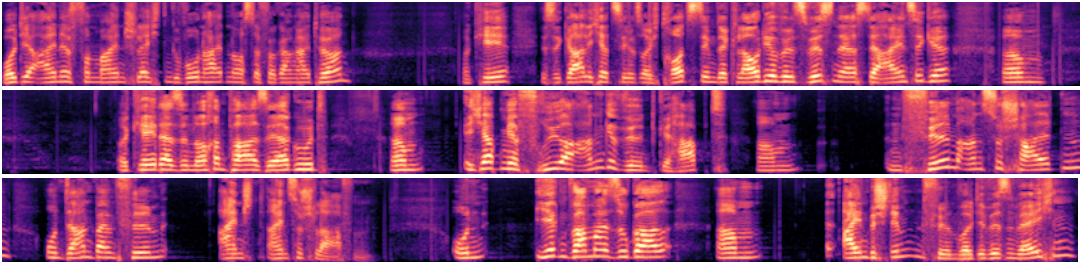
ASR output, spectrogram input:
Wollt ihr eine von meinen schlechten Gewohnheiten aus der Vergangenheit hören? Okay, ist egal, ich erzähle es euch trotzdem. Der Claudio will es wissen, er ist der Einzige. Ähm, okay, da sind noch ein paar, sehr gut. Ähm, ich habe mir früher angewöhnt gehabt, ähm, einen Film anzuschalten und dann beim Film ein, einzuschlafen. Und irgendwann mal sogar ähm, einen bestimmten Film. Wollt ihr wissen, welchen?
